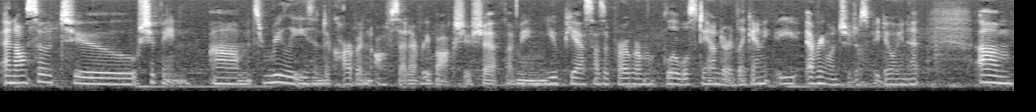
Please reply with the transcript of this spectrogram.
and also to shipping. Um, it's really easy to carbon offset every box you ship. I mean, UPS has a program global standard. Like any, everyone should just be doing it. Um,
